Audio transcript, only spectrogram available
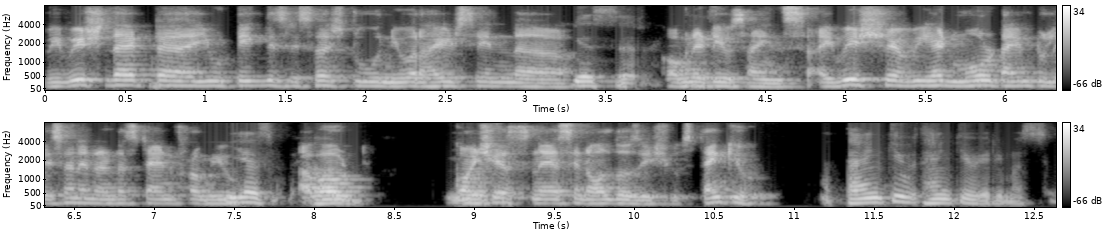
We wish that uh, you take this research to newer heights in uh, yes, sir. cognitive yes. science. I wish uh, we had more time to listen and understand from you yes, about consciousness and all those issues. Thank you. Thank you. Thank you very much, sir.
